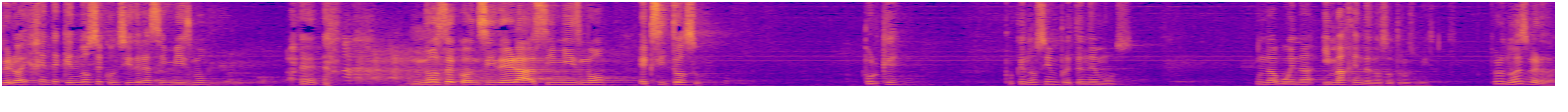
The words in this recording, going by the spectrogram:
Pero hay gente que no se considera a sí mismo, ¿eh? no se considera a sí mismo exitoso. ¿Por qué? Porque no siempre tenemos una buena imagen de nosotros mismos. Pero no es verdad.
